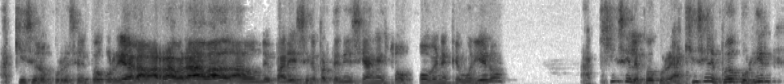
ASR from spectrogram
¿A quién se le ocurre? ¿Se le puede ocurrir a la barra brava, a donde parece que pertenecían estos jóvenes que murieron? ¿A quién se le puede ocurrir? ¿A quién se le puede ocurrir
